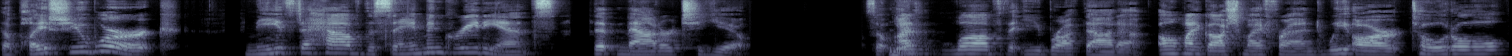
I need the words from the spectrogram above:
the place you work needs to have the same ingredients that matter to you. So yeah. I love that you brought that up. Oh my gosh, my friend, we are total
